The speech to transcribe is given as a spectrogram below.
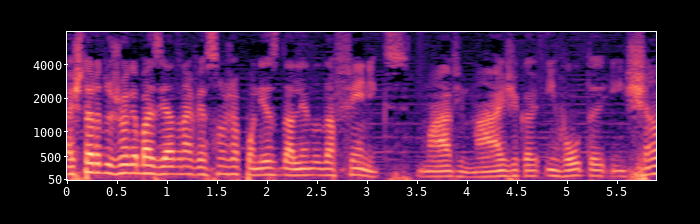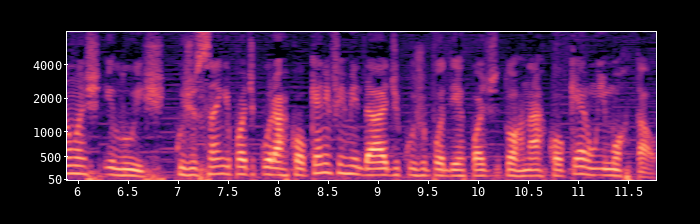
A história do jogo é baseada na versão japonesa da lenda da Fênix, uma ave mágica envolta em chamas e luz, cujo sangue pode curar qualquer enfermidade e cujo poder pode tornar qualquer um imortal.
